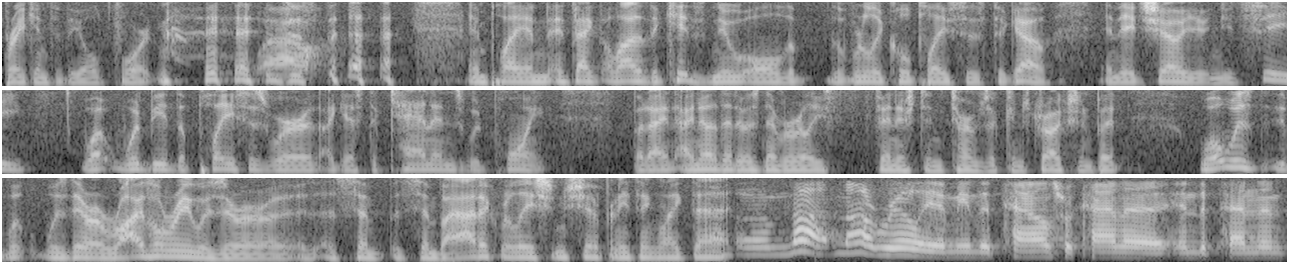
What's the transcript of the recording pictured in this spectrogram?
break into the old fort wow. just and play. And in fact, a lot of the kids knew all the, the really cool places to go, and they'd show you, and you'd see what would be the places where I guess the cannons would point. But I, I know that it was never really finished in terms of construction. But what was was there a rivalry? Was there a, a, symbiotic relationship, or anything like that? Um, not not really. I mean, the towns were kind of independent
